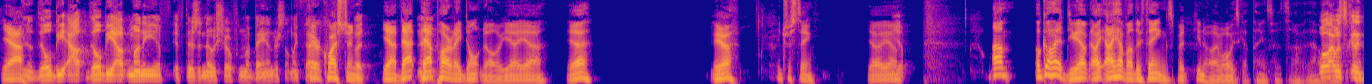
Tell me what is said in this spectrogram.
Yeah. you know they'll be out they'll be out money if if there's a no show from a band or something like that. fair question. But yeah, that Yeah. that part I don't know. Yeah, yeah, yeah, yeah. Interesting. Yeah, yeah. Yep. Um. Oh, go ahead. Do you have? I, I have other things, but you know, I've always got things. It's, uh, Well, I was gonna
